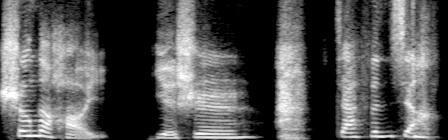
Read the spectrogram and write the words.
生的好也是 加分项。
